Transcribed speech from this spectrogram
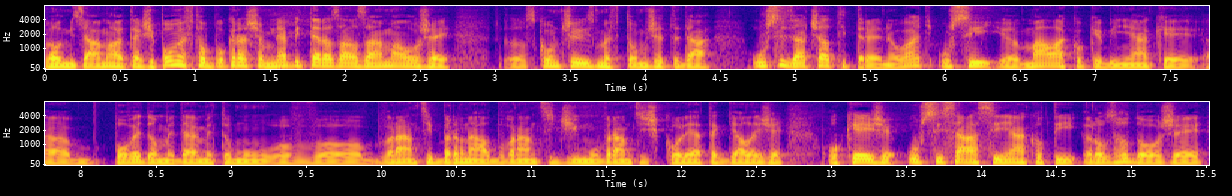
veľmi zaujímavé. Takže poďme v tom pokračovať. Mňa by teraz ale zaujímalo, že e, skončili sme v tom, že teda už si začal ty trénovať, už si e, mal ako keby nejaké e, povedome, dajme tomu v, v rámci Brna alebo v rámci gymu, v rámci školy a tak ďalej, že OK, že už si sa asi nejako ty rozhodol, že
